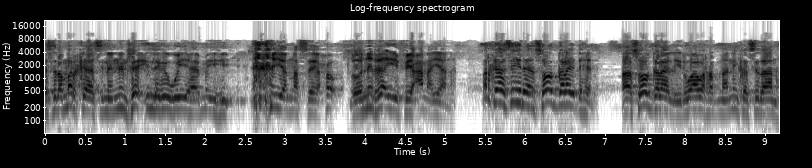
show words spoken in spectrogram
isla markaasna nin ra'yi laga weyhaa ma ihi iyo naseexo oo nin ra'yi fiican ayaan ah markaasay yidhaheen soo galay dheheen aa soo galaa la yidhi waaba rabnaa ninka sidaana.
